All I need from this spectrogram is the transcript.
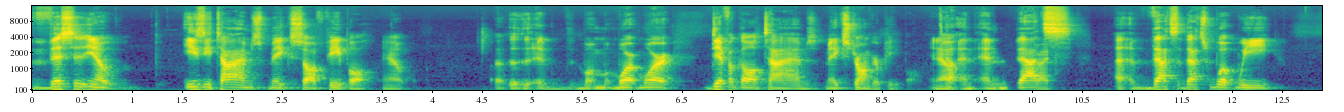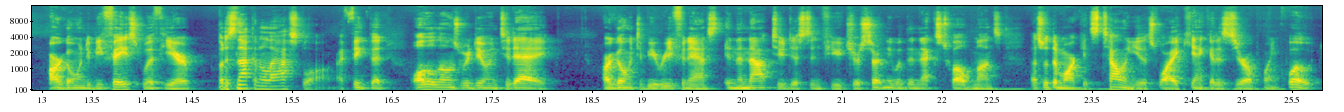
this is you know, easy times make soft people. You know, uh, uh, more more difficult times make stronger people. You know, and and that's right. uh, that's that's what we are going to be faced with here. But it's not going to last long. I think that all the loans we're doing today are going to be refinanced in the not too distant future, certainly within the next 12 months. That's what the market's telling you. That's why I can't get a zero point quote.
